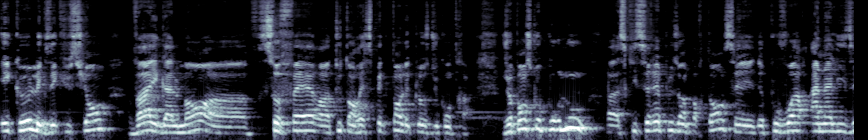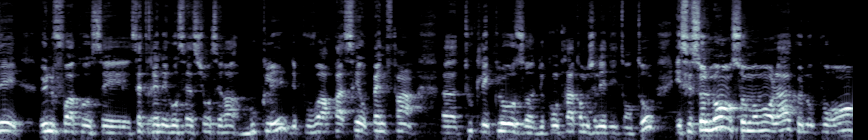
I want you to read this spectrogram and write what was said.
et que l'exécution va également se faire tout en respectant les clauses du contrat. Je pense que pour nous, ce qui serait plus important, c'est de pouvoir analyser une fois que cette renégociation sera bouclée, de pouvoir passer au peine fin euh, toutes les clauses de contrat, comme je l'ai dit tantôt. Et c'est seulement en ce moment-là que nous pourrons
